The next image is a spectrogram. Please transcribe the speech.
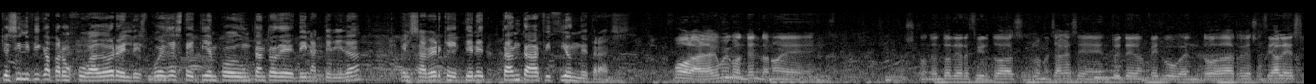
¿Qué significa para un jugador el después de este tiempo un tanto de, inactividad, el saber que tiene tanta afición detrás? Bueno, la verdad que muy contento, ¿no? Pues contento de recibir todos los mensajes en Twitter, en Facebook, en todas las redes sociales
